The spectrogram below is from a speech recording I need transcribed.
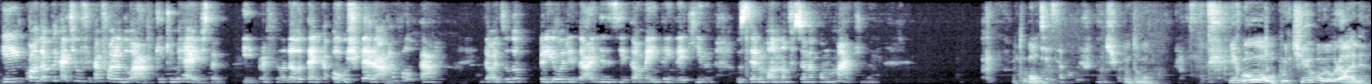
E quando o aplicativo ficar fora do ar, o que, que me resta? Ir para a fila da lotérica ou esperar voltar. Então, é tudo prioridades e também entender que o ser humano não funciona como máquina. Muito bom. É Muito bom. Igor, contigo, meu brother.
